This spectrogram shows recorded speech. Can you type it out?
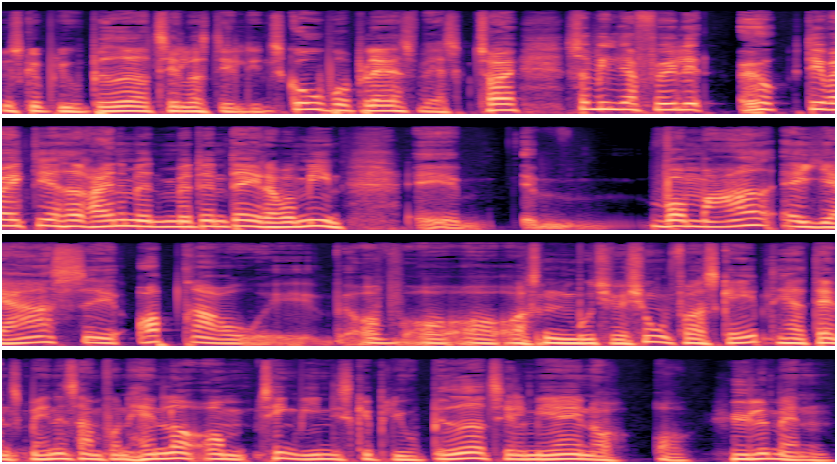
du skal blive bedre til at stille dine sko på plads, vaske tøj, så ville jeg føle lidt, øv, det var ikke det, jeg havde regnet med, med den dag, der var min. Øh, øh hvor meget af jeres øh, opdrag øh, og, og, og, og sådan motivation for at skabe det her dansk mandesamfund handler om ting, vi egentlig skal blive bedre til mere end at, at hylde manden?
